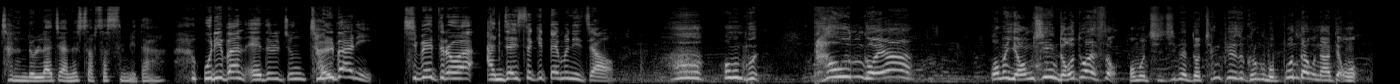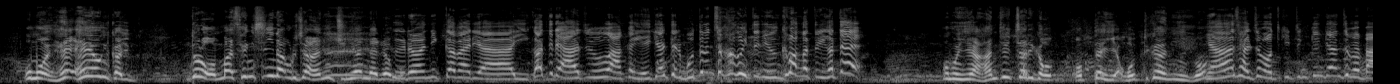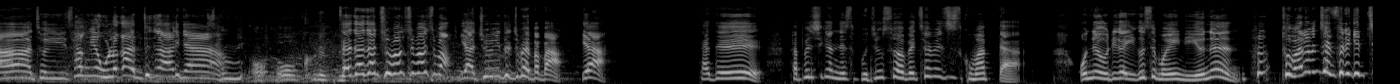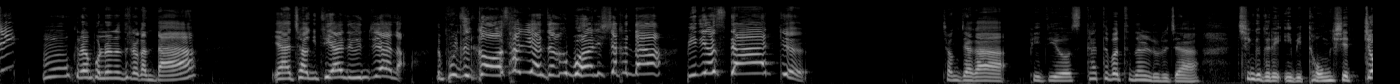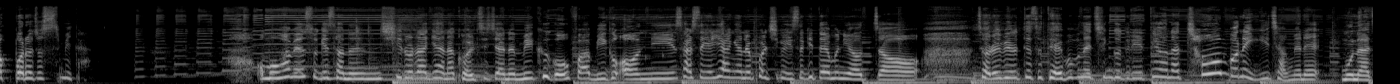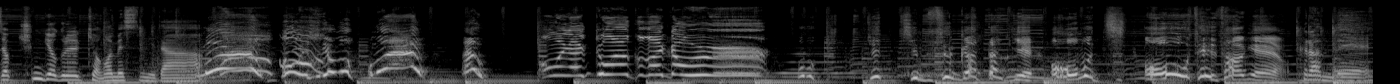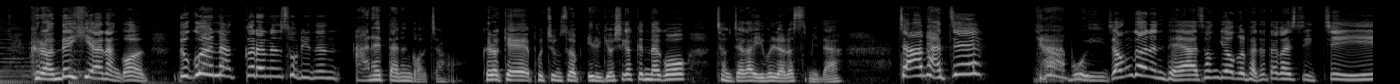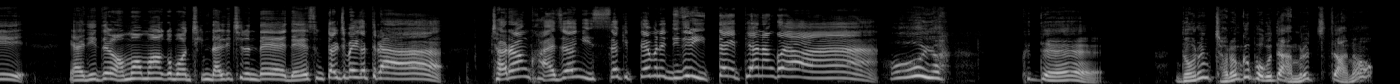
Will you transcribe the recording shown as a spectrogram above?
저는 놀라지 않을 수 없었습니다. 우리 반 애들 중 절반이 집에 들어와 앉아 있었기 때문이죠. 어머 뭐 다 온 거야? 어머 영신이 너도 왔어. 어머 지 집에 너 창피해서 그런 거 못 본다고 나한테. 어머 어머 혜, 혜영이까지. 널 엄마 생신이라고 그러지 않았니? 중요한 날이라고. 그러니까 말이야. 이것들이 아주 아까 얘기할 때를 못 들은 척하고 있더니 은큼한 것들 이것들. 어머 얘 앉을 자리가 없, 없다. 얘 어떡하니 이거? 야 잘 좀 어떻게 찡찡게 앉아봐봐. 저기 상위에 올라가 앉든가 그냥. 상위 어, 어 그래 그래. 자자자 주먹 주먹 주먹. 야 조용히들 좀 해봐봐. 야 다들 바쁜 시간 내서 보증 수업에 참여해줘서 고맙다. 오늘 우리가 이곳에 모인 이유는 흠, 두 말하면 잔소리겠지? 음 그럼 본론으로 들어간다. 야 저기 뒤에 앉은 은주야 너 불 좀 꺼 상 위에 앉아서 뭐하니 시작한다. 비디오 스타트! 정자가 비디오 스타트 버튼을 누르자 친구들의 입이 동시에 쩍 벌어졌습니다 어머 화면 속에서는 실오라기 하나 걸치지 않은 미국 오빠 미국 언니 살색의 향연을 펼치고 있었기 때문이었죠. 저를 비롯해서 대부분의 친구들이 태어나 처음 보는 이 장면에 문화적 충격을 경험했습니다. 어머 어머 어머 아우 어머 나 좋아할 것 같다. 으. 어머 얘, 쟤 무슨 같다 얘 어머 지, 어우 세상에 그런데 그런데 희한한 건 누구 하나 끄라는 소리는 안 했다는 거죠. 그렇게 보충 수업 1교시가 끝나고 정자가 입을 열었습니다. 자, 봤지? 야, 뭐 이 정도는 돼야 성격을 받았다고 할 수 있지. 야, 니들 어머어머하고 뭐 지금 난리 치는데 내숭 떨지 마 이것들아. 저런 과정이 있었기 때문에 니들이 이 땅에 태어난 거야. 어 야 근데 너는 저런 거 보고도 아무렇지도 않아?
